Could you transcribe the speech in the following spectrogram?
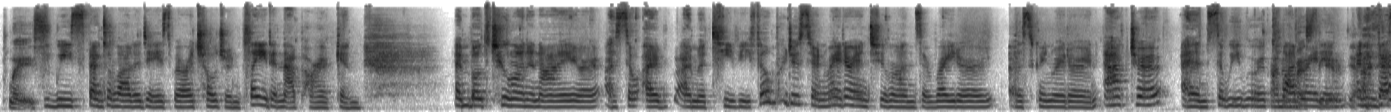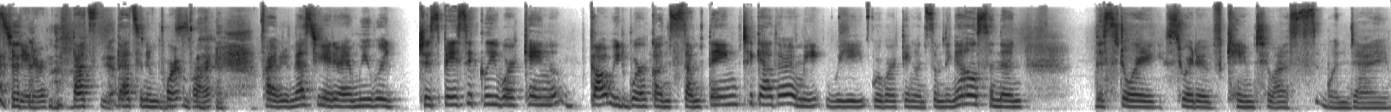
place. We spent a lot of days where our children played in that park and and both Tullan and I are uh, so I, am a TV film producer and writer, and Tullan's a writer, a screenwriter, and actor, and so we were collaborating. An investigator. Yeah. An investigator. That's yeah. that's an important part. Private investigator, and we were just basically working. Thought we'd work on something together, and we we were working on something else, and then the story sort of came to us one day.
